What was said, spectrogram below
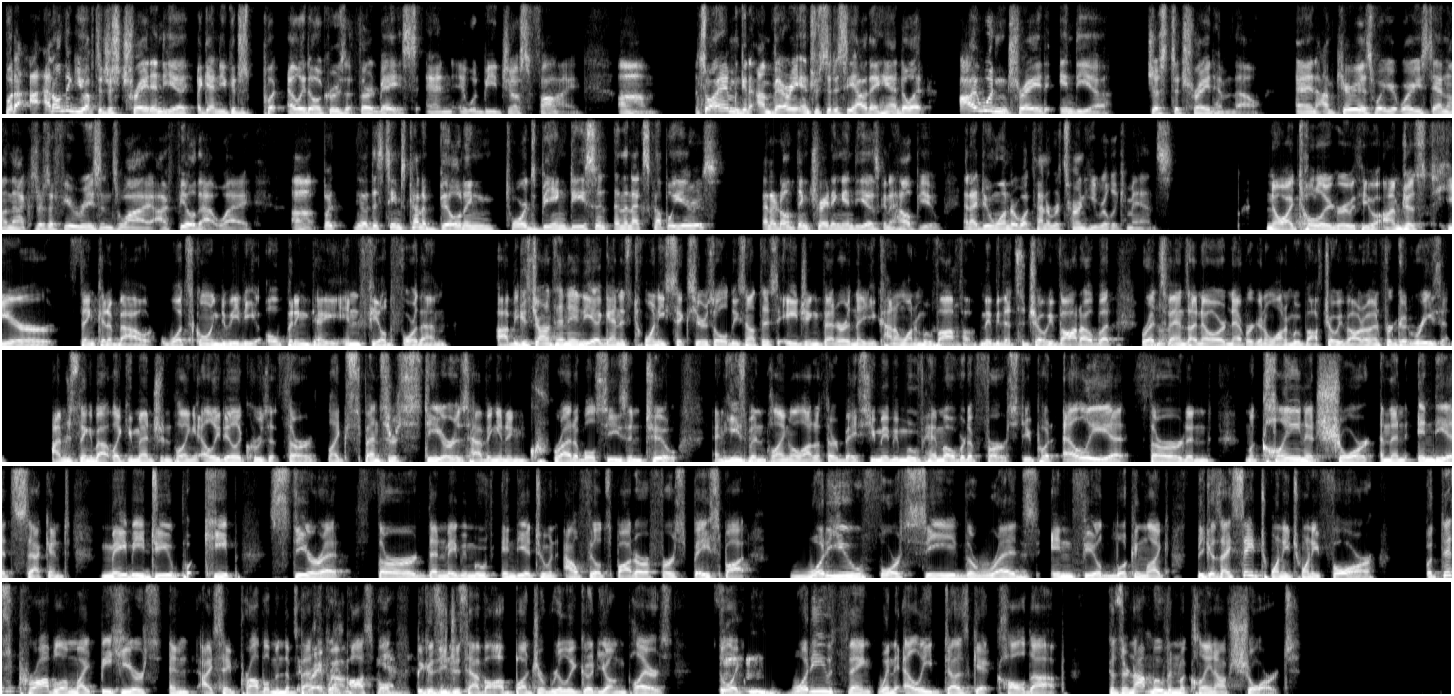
But I, I don't think you have to just trade India. Again, you could just put Elly De La Cruz at third base and it would be just fine. Um, so I am gonna I'm very interested to see how they handle it. I wouldn't trade India just to trade him though. And I'm curious where you where you stand on that because there's a few reasons why I feel that way. Uh, but you know, this team's kind of building towards being decent in the next couple years, and I don't think trading India is going to help you. And I do wonder what kind of return he really commands. No, I totally agree with you. I'm just here thinking about what's going to be the opening day infield for them. Uh, because Jonathan India, again, is 26 years old. He's not this aging veteran that you kind of want to move off of. Maybe that's a Joey Votto, but Reds fans I know are never going to want to move off Joey Votto, and for good reason. I'm just thinking about like you mentioned playing Elly De La Cruz at third. Like Spencer Steer is having an incredible season too, and he's been playing a lot of third base. You maybe move him over to first. You put Elly at third and McLain at short, and then India at second. Maybe do you put keep Steer at third, then maybe move India to an outfield spot or a first base spot. What do you foresee the Reds infield looking like? Because I say 2024 but this problem might be here, and I say problem in the it's best way problem. possible yeah. because you just have a bunch of really good young players. So, like, what do you think when Elly does get called up? Because they're not moving McLain off short,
